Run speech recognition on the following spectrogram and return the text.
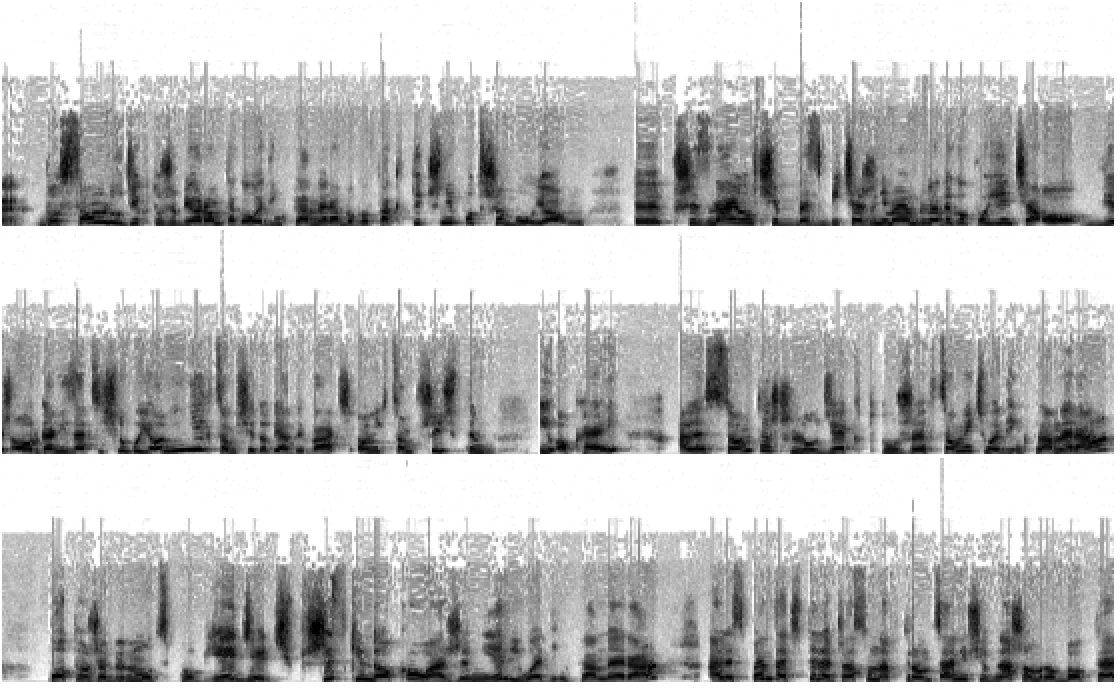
Tak. Bo są ludzie, którzy biorą tego wedding planera, bo go faktycznie potrzebują, yy, przyznają się bez bicia, że nie mają bladego pojęcia o, wiesz, o organizacji ślubu i oni nie chcą się dowiadywać, oni chcą przyjść w tym i okej, okay, ale są też ludzie, którzy chcą mieć wedding planera po to, żeby móc powiedzieć wszystkim dookoła, że mieli wedding planera, ale spędzać tyle czasu na wtrącaniu się w naszą robotę,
